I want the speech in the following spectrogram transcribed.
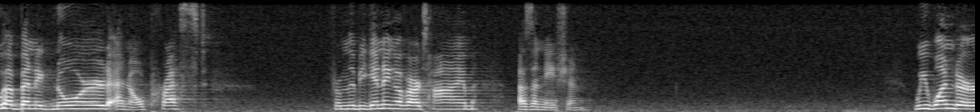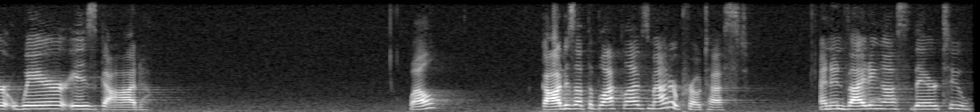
who have been ignored and oppressed from the beginning of our time as a nation. We wonder, where is God? Well, God is at the Black Lives Matter protest and inviting us there too.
